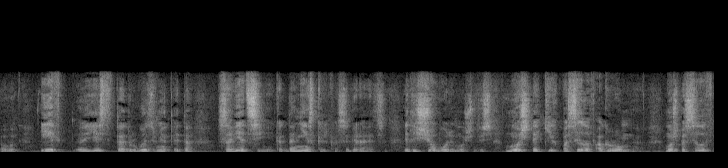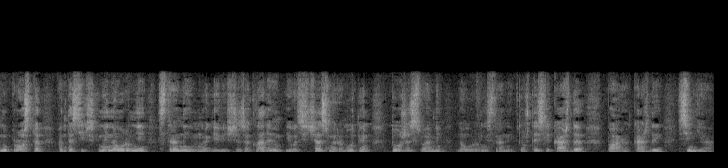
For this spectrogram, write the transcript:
Вот. И э, есть другой инструмент, это совет семьи, когда несколько собирается. Это еще более мощно. То есть мощь таких посылов огромная мощь посылов ну просто фантастическая. Мы на уровне страны многие вещи закладываем, и вот сейчас мы работаем тоже с вами на уровне страны. Потому что если каждая пара, каждая семья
